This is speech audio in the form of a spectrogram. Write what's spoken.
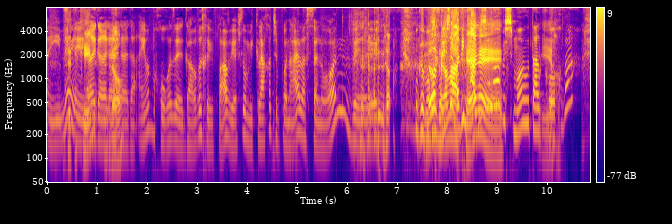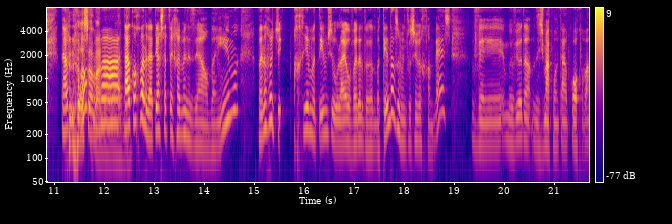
האם... זה אה, תקין? רגע, רגע, לא. רגע, רגע, האם הבחור הזה גר בחיפה ויש לו מקלחת שפונה אל הסלון, לא, והוא גם לא, עורך דין שעבד עם אבא. שלו, ושמו הוא טל כוכבא? טל לא כוכבא, על טל. כוכבא לדעתי עכשיו צריך להיות בן איזה 40, ואני חושבת שהכי מתאים שאולי עובד על בטינדר, שהוא בן 35, ומביא אותה, זה נשמע כמו טל כוכבא.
